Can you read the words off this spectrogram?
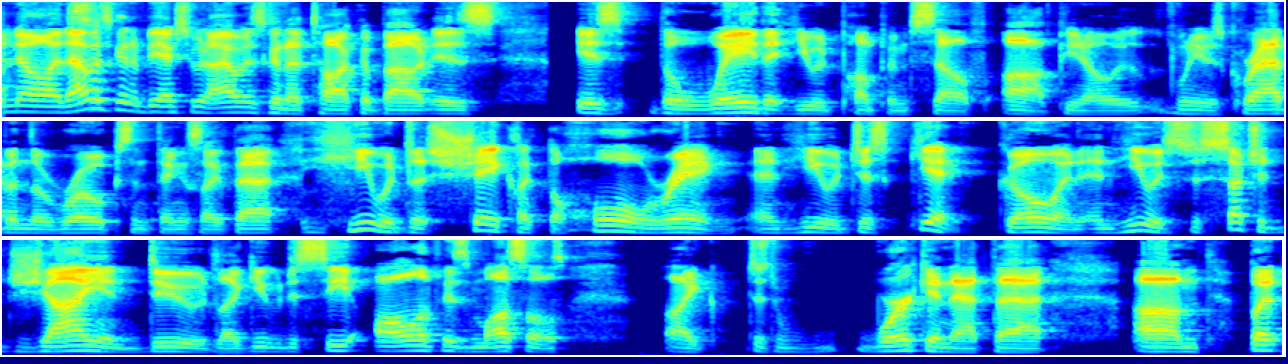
no, that was going to be actually what I was going to talk about is is the way that he would pump himself up. You know, when he was grabbing the ropes and things like that, he would just shake like the whole ring, and he would just get going. And he was just such a giant dude; like you could just see all of his muscles, like just working at that. Um, but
